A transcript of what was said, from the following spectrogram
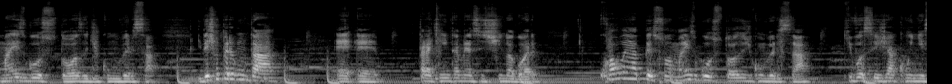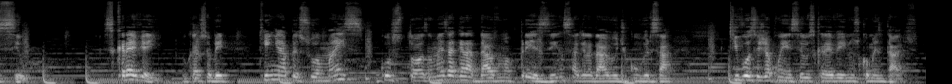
mais gostosa de conversar. E deixa eu perguntar é, é, para quem tá me assistindo agora, qual é a pessoa mais gostosa de conversar que você já conheceu? Escreve aí. Eu quero saber quem é a pessoa mais gostosa, mais agradável, uma presença agradável de conversar que você já conheceu. Escreve aí nos comentários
